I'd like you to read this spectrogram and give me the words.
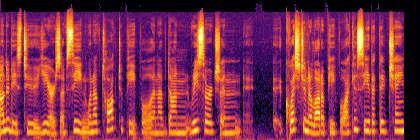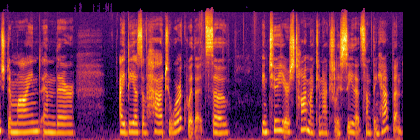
under these two years, I've seen when I've talked to people and I've done research and uh, questioned a lot of people, I can see that they've changed their mind and their ideas of how to work with it. So in two years' time, I can actually see that something happened.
